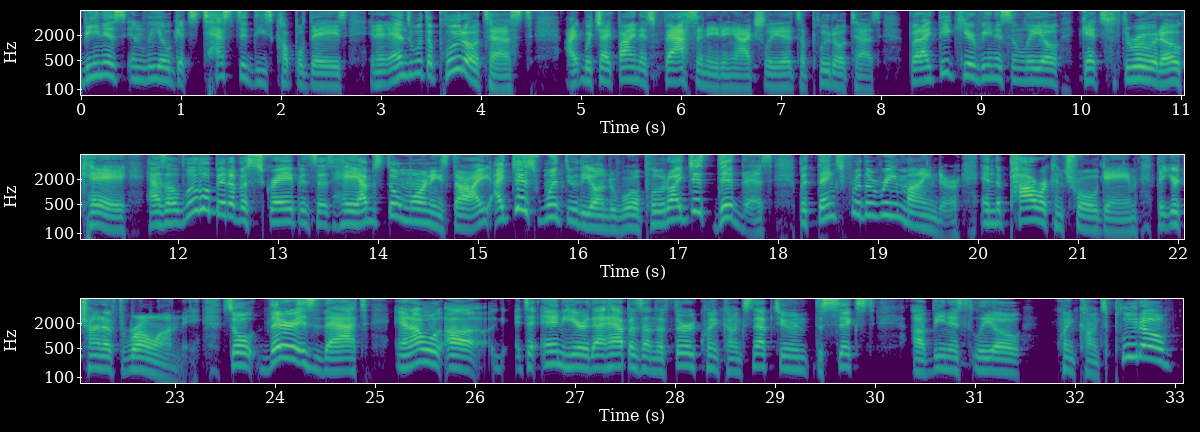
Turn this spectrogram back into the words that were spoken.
Venus in Leo gets tested these couple days, and it ends with a Pluto test, I, which I find is fascinating. Actually, it's a Pluto test, but I think here Venus in Leo gets through it okay, has a little bit of a scrape, and says, "Hey, I'm still Morning Star. I, I just went through the underworld, Pluto. I just did this, but thanks for the reminder and the power control game that you're trying to throw on me." So there is that. And I will, uh, to end here, that happens on the third quincunx Neptune, the sixth uh, Venus, Leo, quincunx Pluto.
